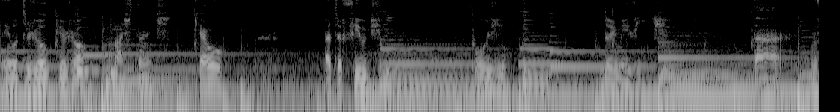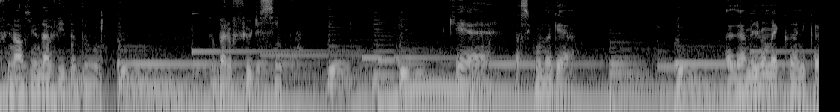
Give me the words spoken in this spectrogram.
Tem outro jogo que eu jogo bastante, que é o Battlefield. Hoje, 2020, tá no finalzinho da vida do, do Battlefield 5, que é a Segunda Guerra. Mas é a mesma mecânica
